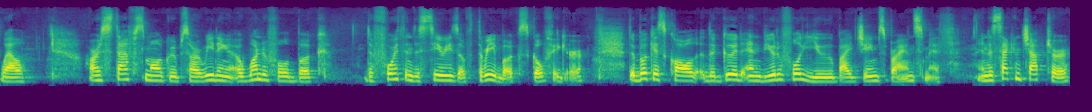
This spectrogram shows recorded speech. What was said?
Well, our staff small groups are reading a wonderful book the fourth in the series of three books, go figure. The book is called The Good and Beautiful You by James Bryan Smith. In the second chapter,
